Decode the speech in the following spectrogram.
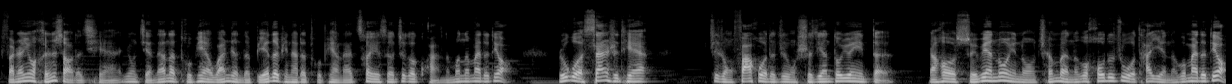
反正用很少的钱，用简单的图片、完整的别的平台的图片来测一测这个款能不能卖得掉。如果三十天这种发货的这种时间都愿意等，然后随便弄一弄，成本能够 hold 得住，它也能够卖得掉，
